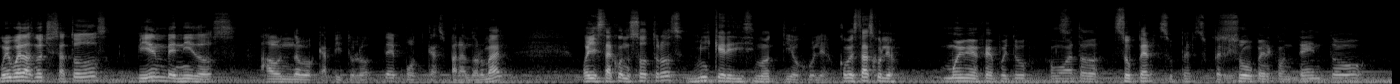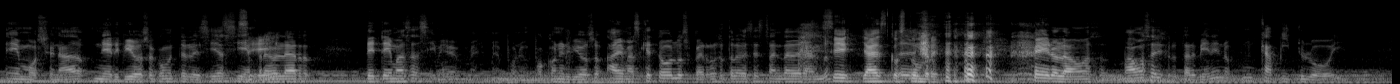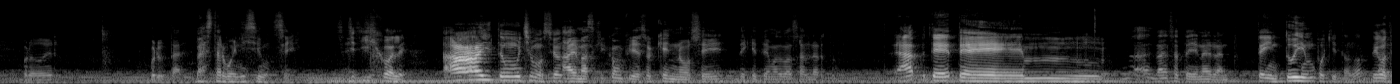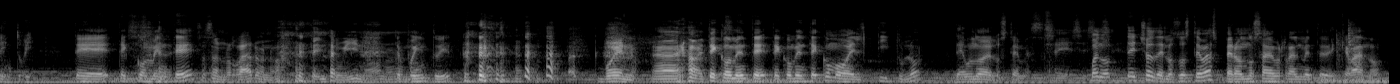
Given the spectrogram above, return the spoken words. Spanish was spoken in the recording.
Muy buenas noches a todos, bienvenidos a un nuevo capítulo de Podcast Paranormal. Hoy está con nosotros mi queridísimo tío Julio. ¿Cómo estás, Julio? Muy bien, Fepo, ¿y tú? ¿Cómo va todo? Súper, súper, súper bien. Súper contento, emocionado, nervioso, como te lo decía. Siempre hablar de temas así me, me, pone un poco nervioso. Además que todos los perros otra vez están ladrando. Sí, ya es costumbre. Pero la vamos, vamos a disfrutar bien en un capítulo hoy, brother, brutal. Va a estar buenísimo. Sí. Híjole. Ay, tengo mucha emoción. Además que confieso que no sé de qué temas vas a hablar tú. Ah, te... te mm, ah, lánzate en adelanto. Te intuí un poquito, ¿no? Digo, te intuí. Te, te comenté... Eso sonó raro, ¿no? Te intuí, ¿no? ¿Te puedo intuir? bueno. Ah, te, comenté, te comenté como el título de uno de los temas. Sí, sí, Bueno, sí, de hecho, de los dos temas, pero no sabemos realmente de qué va, ¿no?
